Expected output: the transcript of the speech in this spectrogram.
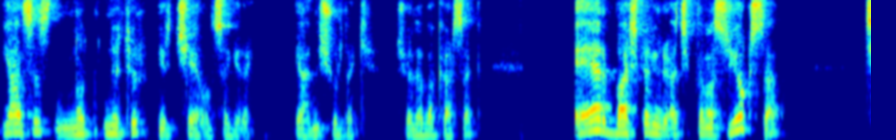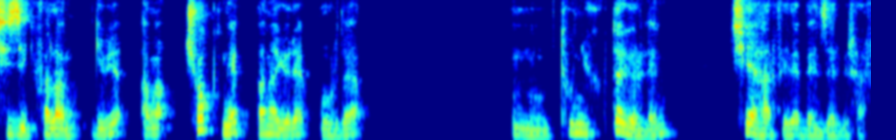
yansız nötr bir Ç olsa gerek. Yani şuradaki. Şöyle bakarsak. Eğer başka bir açıklaması yoksa çizik falan gibi ama çok net bana göre burada hmm, Tunyuk'ta görülen Ç harfiyle benzer bir harf.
